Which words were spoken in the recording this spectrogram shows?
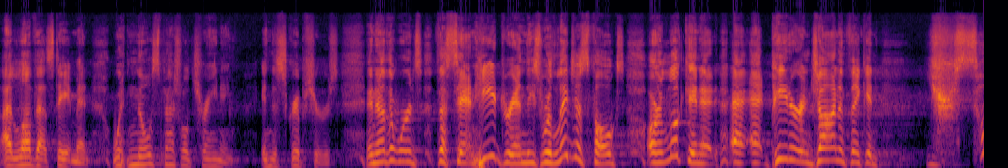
I love that statement with no special training in the scriptures. In other words, the Sanhedrin, these religious folks, are looking at, at, at, Peter and John and thinking, You're so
